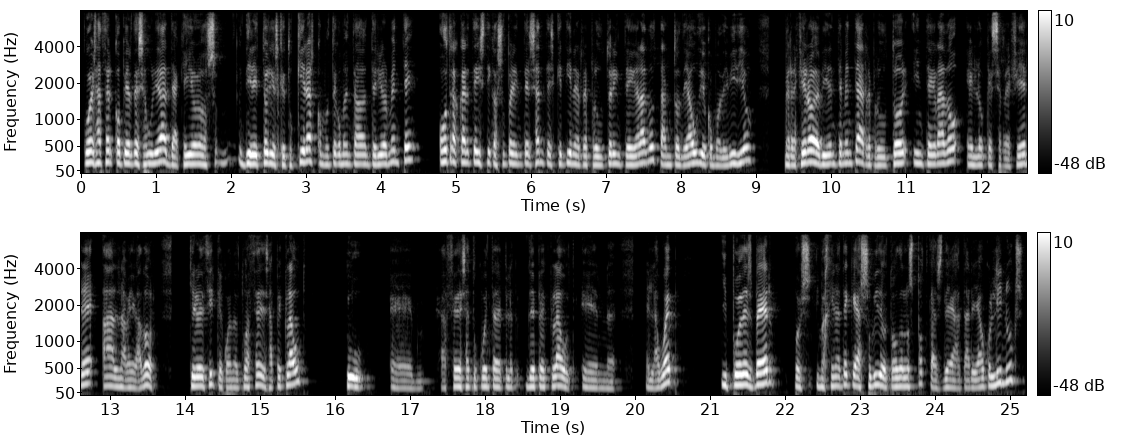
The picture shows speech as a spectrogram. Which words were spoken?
Puedes hacer copias de seguridad de aquellos directorios que tú quieras, como te he comentado anteriormente. Otra característica súper interesante es que tiene reproductor integrado, tanto de audio como de vídeo. Me refiero evidentemente al reproductor integrado en lo que se refiere al navegador. Quiero decir que cuando tú accedes a P-Cloud, tú eh, accedes a tu cuenta de, P-Cloud en, en, la web y puedes ver, pues imagínate que has subido todos los podcasts de Atareado con Linux,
